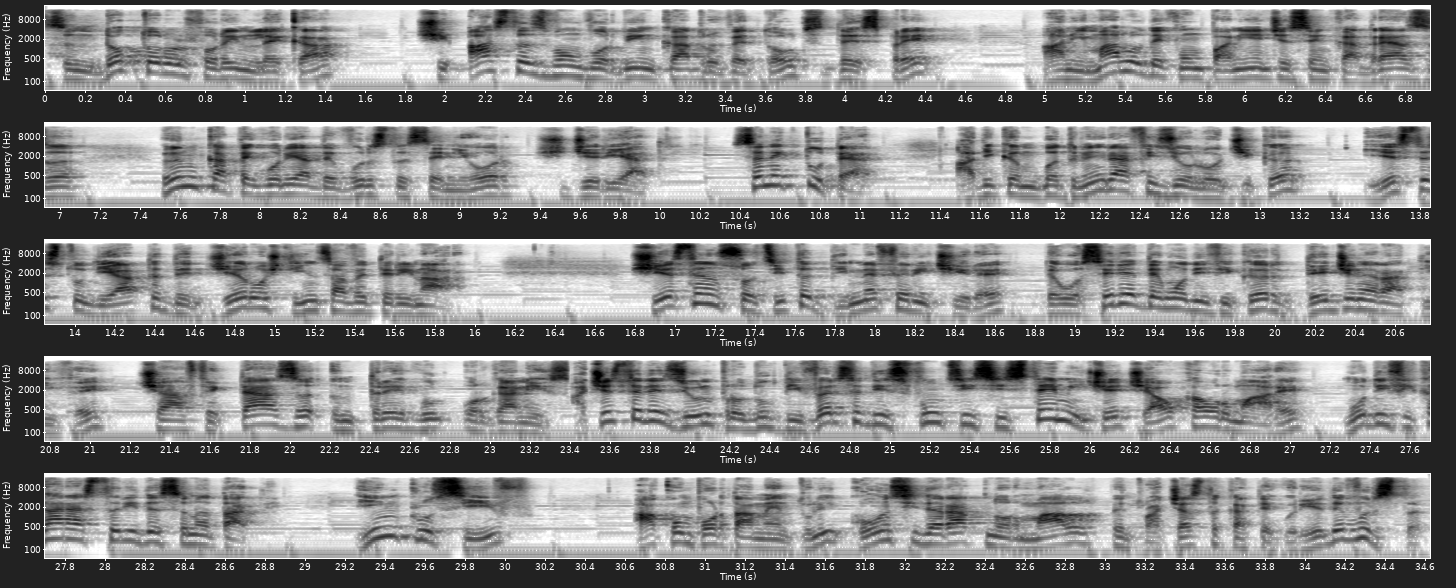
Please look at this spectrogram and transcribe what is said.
Sunt doctorul Florin Leca și astăzi vom vorbi în cadrul VTalks despre animalul de companie ce se încadrează în categoria de vârstă senior și geriatric. Senectutea, adică îmbătrânirea fiziologică, este studiată de geroștiința veterinară și este însoțită din nefericire de o serie de modificări degenerative ce afectează întregul organism. Aceste leziuni produc diverse disfuncții sistemice ce au ca urmare modificarea stării de sănătate, inclusiv a comportamentului considerat normal pentru această categorie de vârstă.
